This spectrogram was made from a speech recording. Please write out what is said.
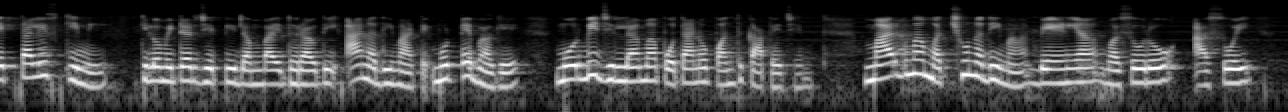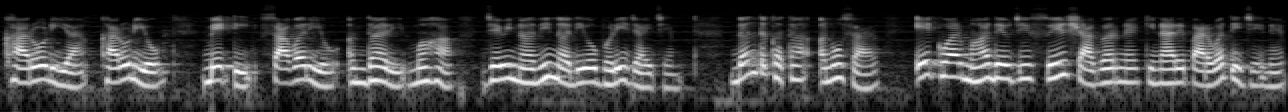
એકતાલીસ કિમી કિલોમીટર જેટલી લંબાઈ ધરાવતી આ નદી માટે મોટે ભાગે મોરબી જિલ્લામાં પોતાનો પંથ કાપે છે. માર્ગમાં મચ્છુ નદીમાં બેણિયા, મસૂરો, આસોઈ ખારોડિયા ખારોડિયો બેટી સાવરિયો અંધારી, મહા જેવી નાની નદીઓ ભળી જાય છે. દંતકથા અનુસાર, એકવાર મહાદેવજી ક્ષીરસાગરને કિનારે પાર્વતીજીને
